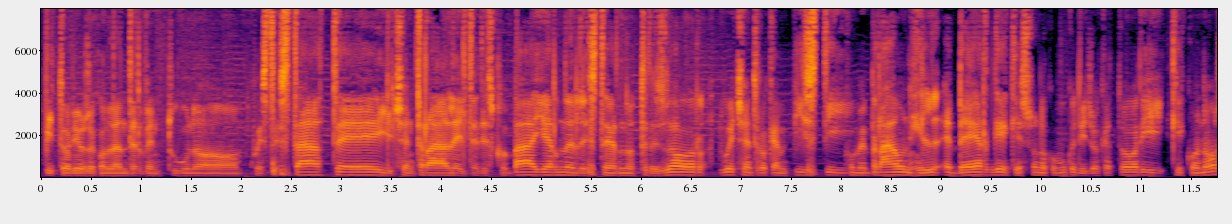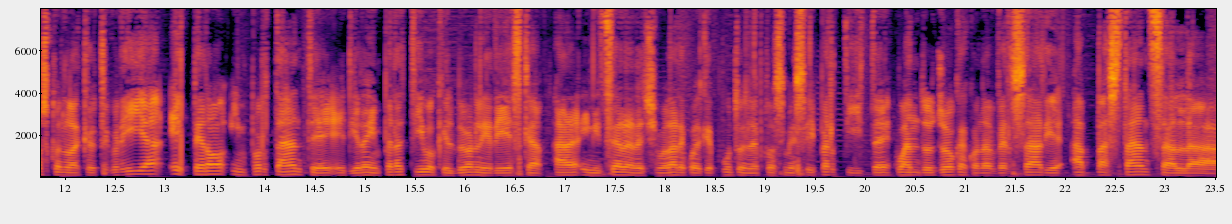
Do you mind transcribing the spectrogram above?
vittorioso con l'Under 21 quest'estate, il centrale, il tedesco Bayern, l'esterno Tresor, due centrocampisti come Brownhill e Berg che sono comunque dei giocatori che conoscono la categoria è però importante e direi imperativo che il Burnley riesca a iniziare a recimolare qualche punto nelle prossime sei partite quando gioca con avversari abbastanza alla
